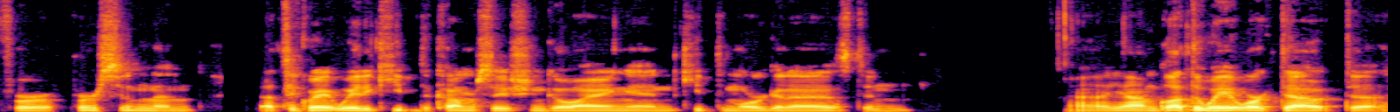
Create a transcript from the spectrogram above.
for a person, then that's a great way to keep the conversation going and keep them organized. And uh, yeah, I'm glad the way it worked out. Uh,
